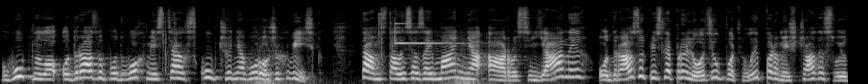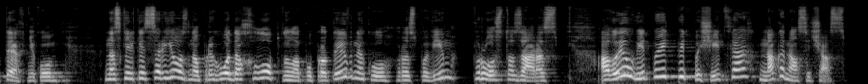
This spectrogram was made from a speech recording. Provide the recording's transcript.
Гупнуло одразу по двох місцях скупчення ворожих військ. Там сталися займання, а росіяни одразу після прильотів почали переміщати свою техніку. Наскільки серйозно пригода хлопнула по противнику, розповім просто зараз. А ви у відповідь підпишіться на канал Сейчас.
